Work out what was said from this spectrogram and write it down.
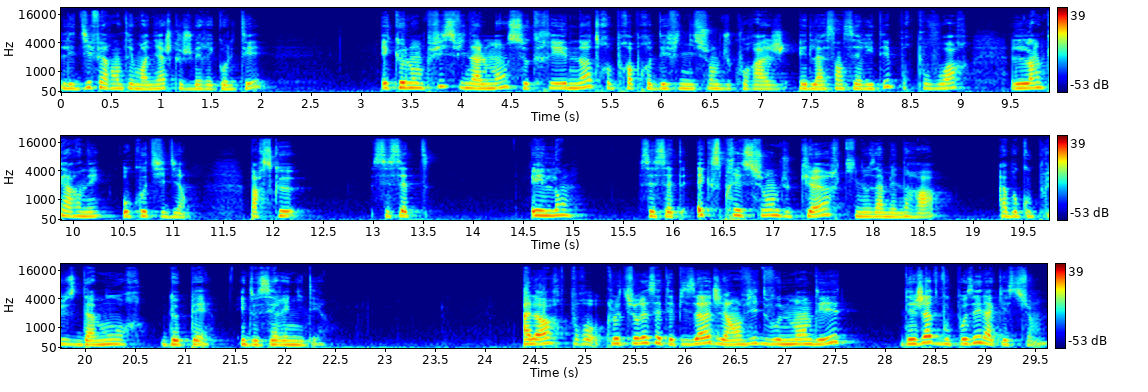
les différents témoignages que je vais récolter, et que l'on puisse finalement se créer notre propre définition du courage et de la sincérité pour pouvoir l'incarner au quotidien. Parce que c'est cet élan, c'est cette expression du cœur qui nous amènera à beaucoup plus d'amour, de paix et de sérénité. Alors, pour clôturer cet épisode, j'ai envie de vous demander déjà de vous poser la question,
